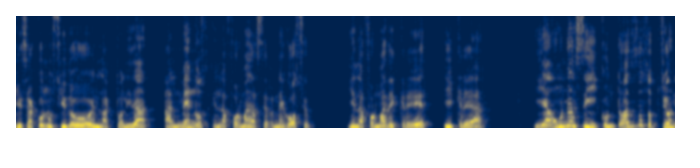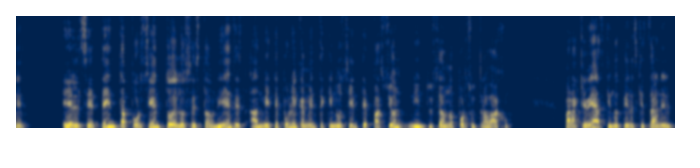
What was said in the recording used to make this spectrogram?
que se ha conocido en la actualidad, al menos en la forma de hacer negocio y en la forma de creer y crear. Y aún así, con todas esas opciones, el 70% de los estadounidenses admite públicamente que no siente pasión ni entusiasmo por su trabajo. Para que veas que no tienes que estar en el,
